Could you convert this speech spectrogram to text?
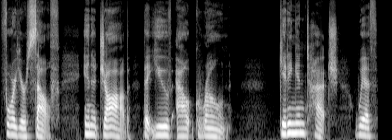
for yourself in a job that you've outgrown. Getting in touch with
